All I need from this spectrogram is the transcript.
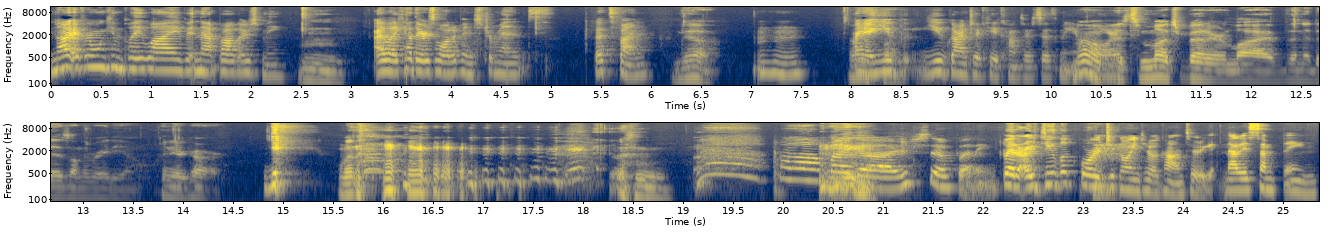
Not everyone can play live, and that bothers me. Mm. I like how there's a lot of instruments. That's fun. Yeah. Mm-hmm. that I know you've fun. you've gone to a few concerts with me. No, it's much better live than it is on the radio in your car. Yeah. When oh my gosh, so funny. But I do look forward to going to a concert again. That is something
